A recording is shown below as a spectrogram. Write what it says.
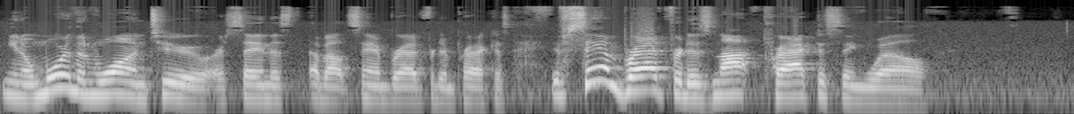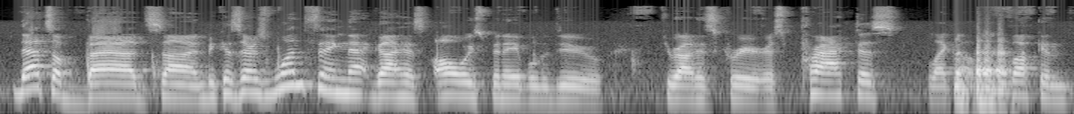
you know, more than one too, are saying this about Sam Bradford in practice. If Sam Bradford is not practicing well, that's a bad sign because there's one thing that guy has always been able to do throughout his career is practice like a fucking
